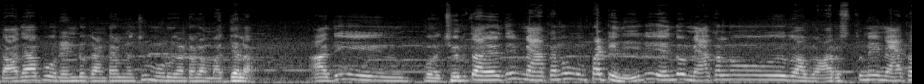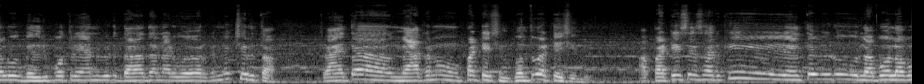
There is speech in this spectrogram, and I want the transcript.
దాదాపు రెండు గంటల నుంచి మూడు గంటల మధ్యలో అది చిరుత అనేది మేకను పట్టింది. ఇది ఏందో మేకలను అరుస్తున్నాయి మేకలు బెదిరిపోతున్నాయి అని వీడు దన దాన్ని అడిగే వరకునే చిరుత. అయితే మేకను పట్టేసింది గొంతు పట్టేసింది. ఆ పట్టేసేసరికి అయితే వీడు లబో లబో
